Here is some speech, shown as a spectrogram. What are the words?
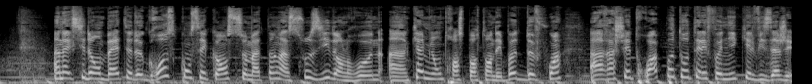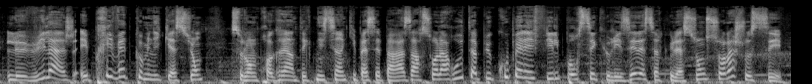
Un accident bête et de grosses conséquences ce matin à Souzy dans le Rhône. Un camion transportant des bottes de foin a arraché trois poteaux téléphoniques et le, le village est privé de communication. Selon le progrès, un technicien qui passait par hasard sur la route a pu couper les fils pour sécuriser la circulation sur la chaussée.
